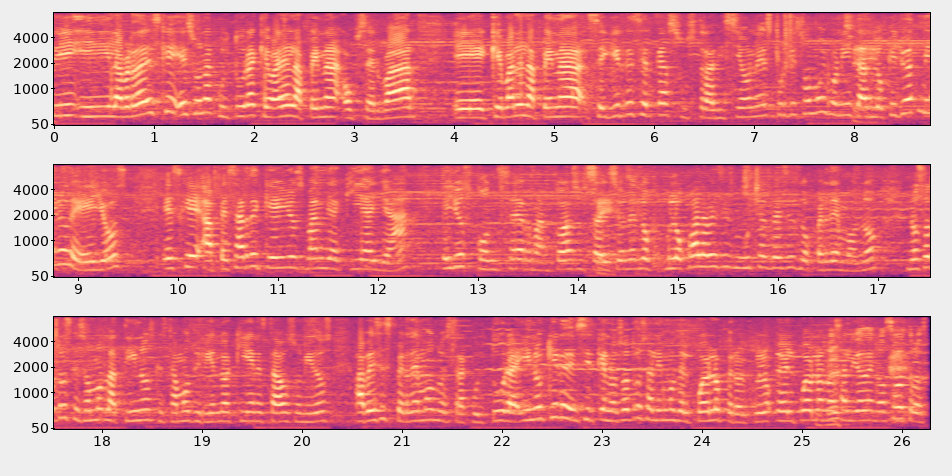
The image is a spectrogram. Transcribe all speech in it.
Sí, y la verdad es que es una cultura que vale la pena observar, eh, que vale la pena seguir de cerca sus tradiciones, porque son muy bonitas. Lo que yo admiro de ellos es que a pesar de que ellos van de aquí a allá, ellos conservan todas sus tradiciones, lo, cual a veces, muchas veces lo perdemos, ¿no? Nosotros que somos latinos, que estamos viviendo aquí en Estados Unidos, a veces perdemos nuestra cultura. Y no quiere decir que nosotros salimos del pueblo, pero el, pueblo no salió de nosotros.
